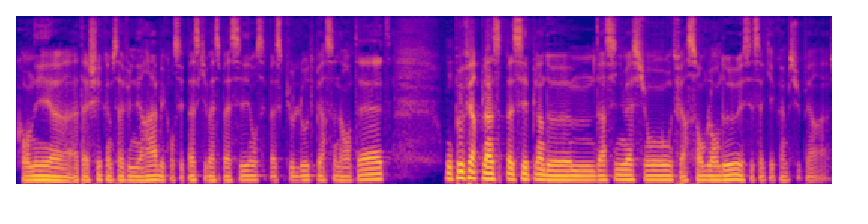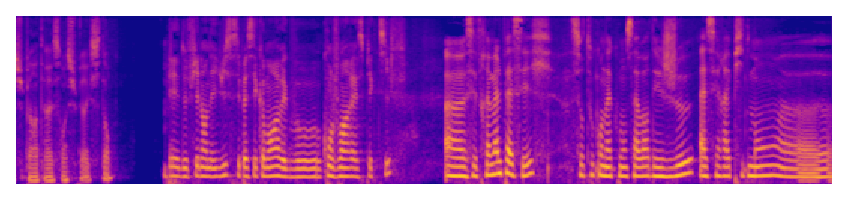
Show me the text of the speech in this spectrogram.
quand on est euh, attaché comme ça, vulnérable et qu'on sait pas ce qui va se passer, on sait pas ce que l'autre personne a en tête. On peut faire plein, se passer plein de d'insinuations ou de faire semblant d'eux, et c'est ça qui est quand même super super intéressant et super excitant. Et de fil en aiguille, ça s'est passé comment avec vos conjoints respectifs? Euh, c'est très mal passé. Surtout qu'on a commencé à avoir des jeux assez rapidement euh,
